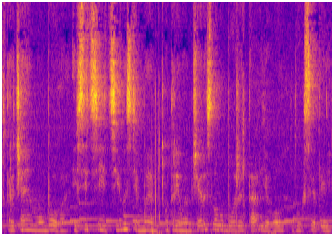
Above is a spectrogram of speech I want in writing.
втрачаємо Бога, і всі ці цінності ми отримуємо через Слово Боже та Його Дух Святий.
